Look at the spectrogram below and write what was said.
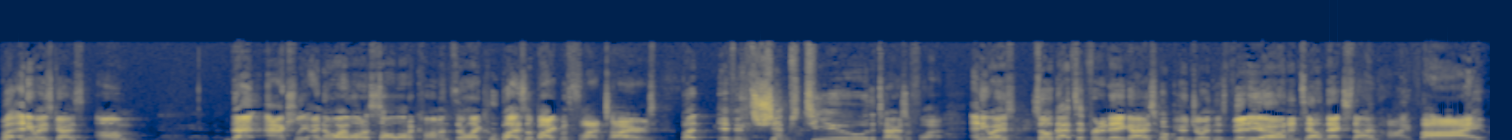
But anyways, guys, um, No, I got it. That actually, I know I saw a lot of comments. They're like, "Who buys a bike with flat tires?" But if it's shipped to you, the tires are flat. Anyways, so that's it for today, guys. Hope you enjoyed this video, and until next time, high five.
